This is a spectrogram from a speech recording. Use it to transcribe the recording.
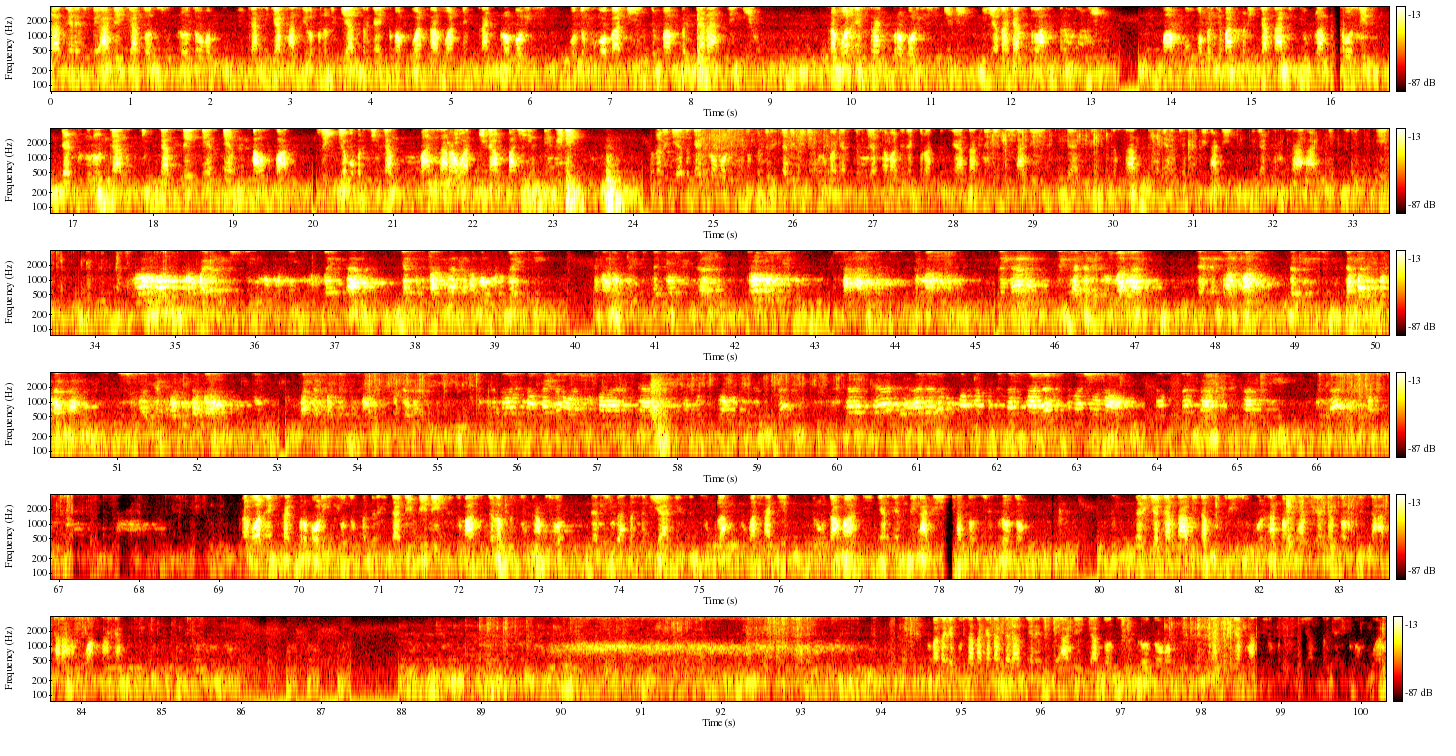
Darat RSPAD Gatot Subroto mempublikasikan hasil penelitian terkait kemampuan ramuan ekstrak propolis untuk mengobati demam berdarah dengue. Ramuan ekstrak propolis ini dinyatakan telah teruji mampu mempercepat peningkatan jumlah troposit dan menurunkan tingkat TNF alfa sehingga membersihkan masa rawat inap pasien DBD. Penelitian terkait propolis untuk penderita DBD merupakan kerjasama Direktorat Kesehatan TNI AD dan Kesat RSPAD dengan perusahaan FISG. kelompok profiling ini mempunyai perbaikan yang utama dalam memperbaiki hematokrit nekrosis dan trombosit saat demam dengan dilihat dari perubahan TNF alpha dan ini dapat digunakan sebagai terapi tambahan untuk pasien-pasien demam berdarah tinggi. telah disampaikan oleh Kepala RSPAD maupun Ketua Komisi Kesehatan, RSPAD adalah rumah sakit dengan standar internasional yang sudah terakreditasi dengan Ramuan propolis untuk penderita DBD dikemas dalam bentuk kapsul dan sudah tersedia di sejumlah rumah sakit, terutama di RSPAD Gatot Subroto. Dari Jakarta, Mita Putri, Subur Atma Harja, kantor berita acara Wartakan. Rumah Sakit Pusat Angkatan Darat RSPAD Gatot Subroto mempublikasikan hasil penelitian terkait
